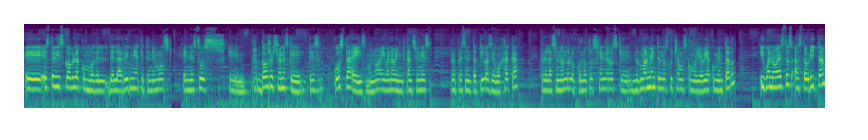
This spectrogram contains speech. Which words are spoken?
Eh, este disco habla como de, la ritmia que tenemos en estos eh, dos regiones que, que, es costa e istmo, ¿no? Ahí van a venir canciones representativas de Oaxaca, relacionándolo con otros géneros que normalmente no escuchamos como ya había comentado. Y bueno, esto es hasta ahorita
